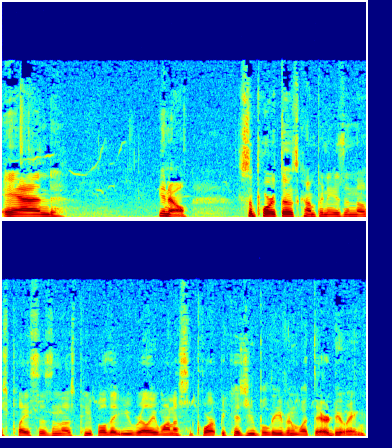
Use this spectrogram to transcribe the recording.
and, you know, support those companies and those places and those people that you really want to support because you believe in what they're doing.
